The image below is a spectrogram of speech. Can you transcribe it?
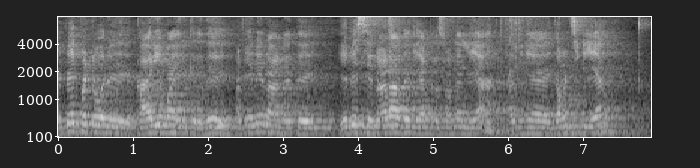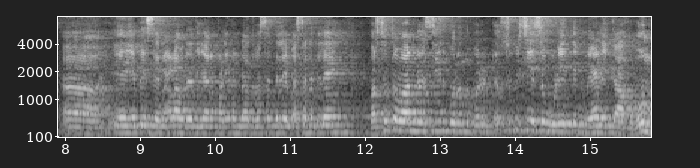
எப்பேற்பட்ட ஒரு காரியமாக இருக்கிறது அப்படின்னு நான் நேற்று எபிஎஸ்சி நாலாவது அதிகாரத்தில் சொன்னேன் இல்லையா? அது நீங்கள் கவனிச்சிங்க இல்லையா எபேசிய நாலாவது அதிகாரம் பன்னிரெண்டாவது வசனத்திலே வசனத்திலே பரிசுத்தவான்கள் சீர்பொருந்தும் பொருட்டு சுவிசேஷ ஊழியத்தின் வேலைக்காகவும்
